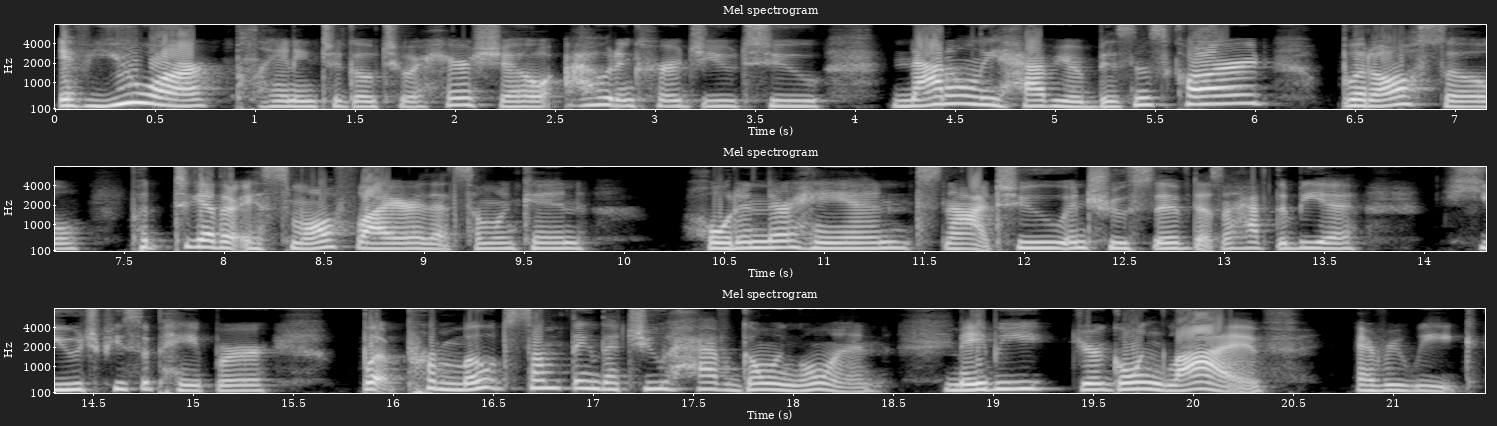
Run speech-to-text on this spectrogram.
if you are planning to go to a hair show, I would encourage you to not only have your business card, but also put together a small flyer that someone can hold in their hand. It's not too intrusive, doesn't have to be a huge piece of paper, but promote something that you have going on. Maybe you're going live every week.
